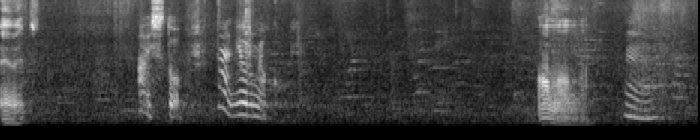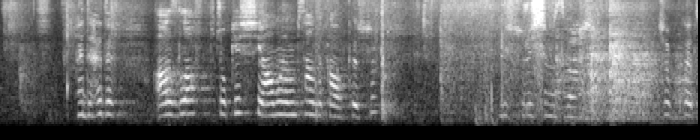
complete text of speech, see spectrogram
Evet. Ha işte o. Yani yorum yok. Allah Allah. Hadi hadi. Az laf, çok iş. Yağmur Hanım sen de kalkıyorsun. Bir sürü işimiz var. Çabuk hadi.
